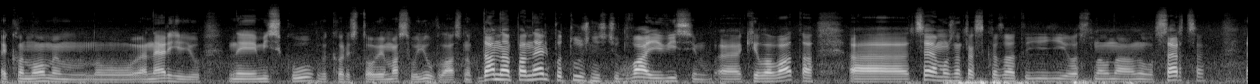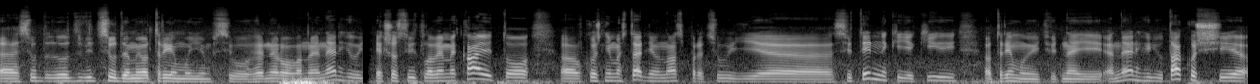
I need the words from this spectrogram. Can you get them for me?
економимо ну, енергію не міську використовуємо, а свою власну. Дана панель потужністю 2,8 кВт. Це можна так сказати, її основна ну, серце. Е, сюди- Відсюди ми отримуємо всю генеровану енергію. Якщо світло вимикають, то е, в кожній майстерні у нас працює світильники, які отримують від неї енергію. Також ще е,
